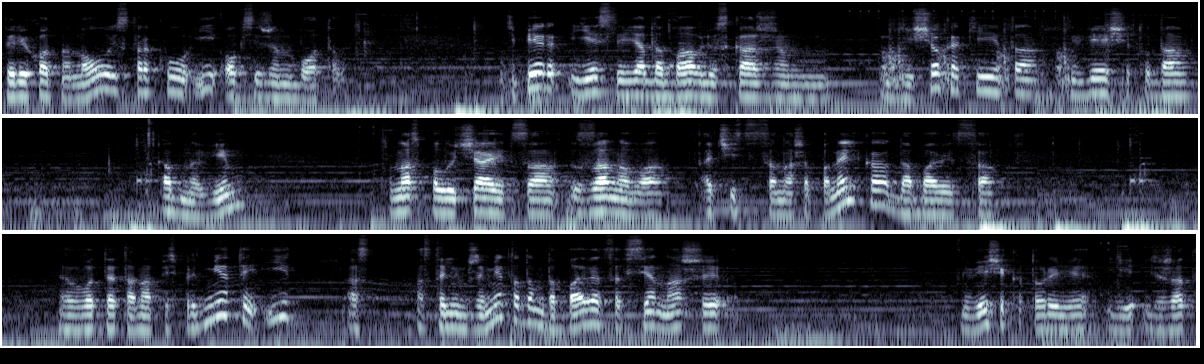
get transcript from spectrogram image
Переход на новую строку и Oxygen Bottle. Теперь, если я добавлю, скажем, еще какие-то вещи туда, обновим. У нас получается заново очистится наша панелька, добавится вот эта надпись предметы и остальным же методом добавятся все наши вещи, которые лежат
